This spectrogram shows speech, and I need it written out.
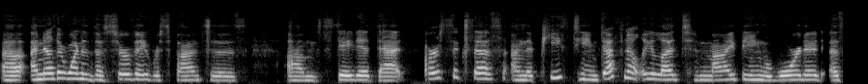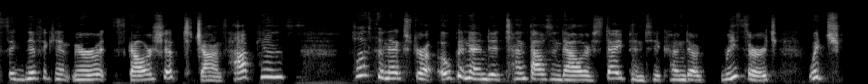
Uh, another one of the survey responses um, stated that our success on the Peace Team definitely led to my being awarded a significant merit scholarship to Johns Hopkins, plus an extra open ended $10,000 stipend to conduct research, which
